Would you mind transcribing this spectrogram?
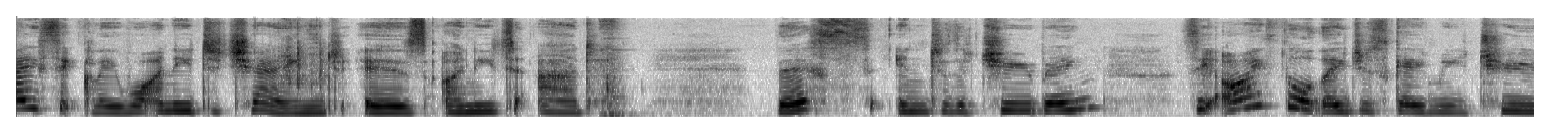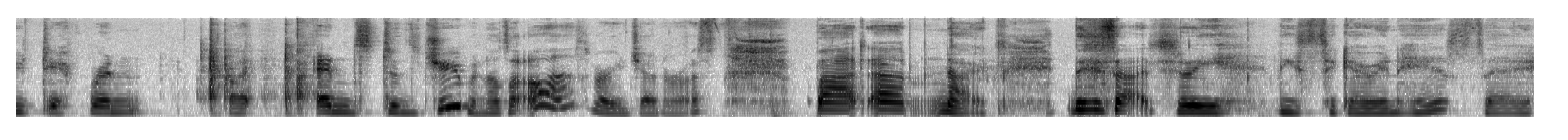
basically what I need to change is I need to add this into the tubing. See, I thought they just gave me two different like ends to the tube and I was like, oh, that's very generous. But um, no, this actually needs to go in here. So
